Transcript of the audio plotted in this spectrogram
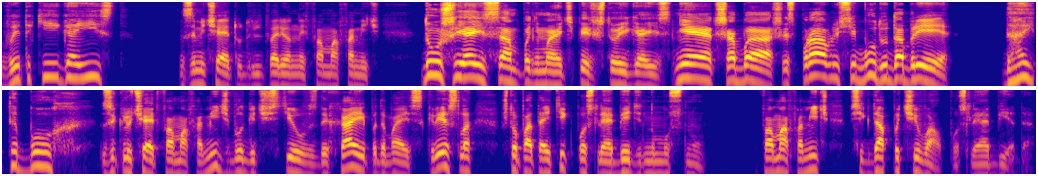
вы таки эгоист», — замечает удовлетворенный Фома Фомич. Да уж я и сам понимаю теперь, что эгоист. Нет, шабаш, исправлюсь и буду добрее. Дай-то бог, заключает Фома Фомич, благочестиво вздыхая и поднимаясь с кресла, чтобы отойти к послеобеденному сну. Фома Фомич всегда почевал после обеда.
